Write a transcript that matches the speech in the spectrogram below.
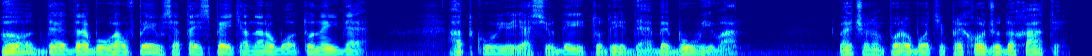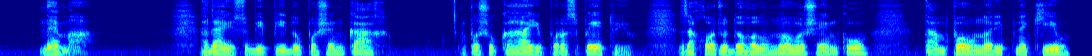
О, де драбуга впився та й спить, а на роботу не йде. Гадкую я сюди і туди, де би був Іван. Вечором по роботі приходжу до хати нема. Гадаю собі, піду по шинках, пошукаю, порозпитую, заходжу до головного шинку, там повно ріпників,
